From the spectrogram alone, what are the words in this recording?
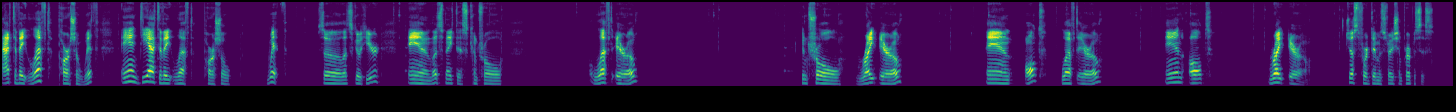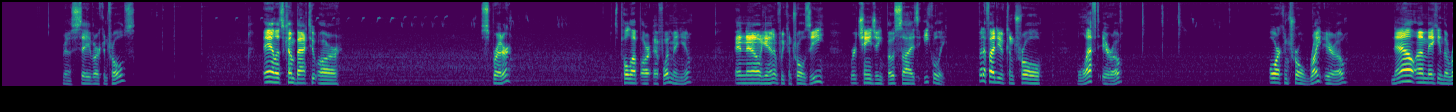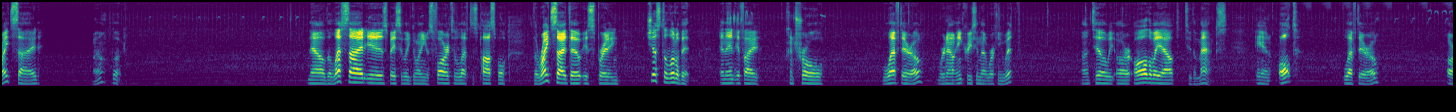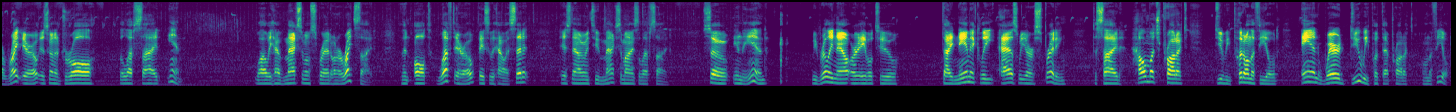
activate left partial width, and deactivate left partial width. So let's go here and let's make this control left arrow, control right arrow, and alt left arrow, and alt right arrow, just for demonstration purposes. We're going to save our controls. And let's come back to our spreader. Let's pull up our F1 menu. And now again, if we control Z, we're changing both sides equally. But if I do control left arrow or control right arrow, now I'm making the right side, well, look. Now the left side is basically going as far to the left as possible. The right side, though, is spreading just a little bit. And then if I control left arrow, we're now increasing that working width until we are all the way out to the max. And Alt left arrow, our right arrow is going to draw the left side in while we have maximum spread on our right side. Then Alt left arrow, basically how I set it, is now going to maximize the left side. So in the end, we really now are able to dynamically, as we are spreading, decide how much product do we put on the field and where do we put that product on the field.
